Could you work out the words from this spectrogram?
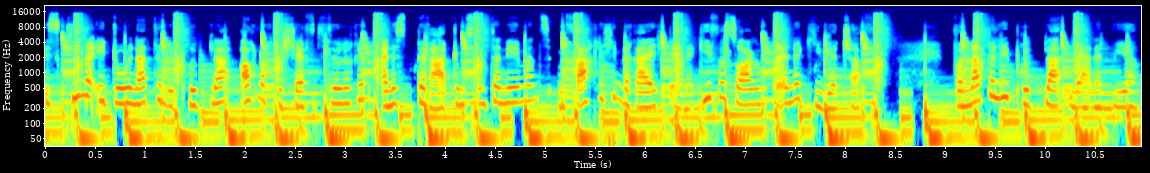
ist Klimaidol Nathalie Brückler auch noch Geschäftsführerin eines Beratungsunternehmens im fachlichen Bereich der Energieversorgung und Energiewirtschaft. Von Nathalie Brückler lernen wir,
